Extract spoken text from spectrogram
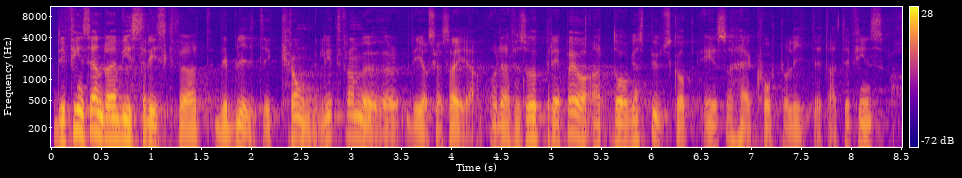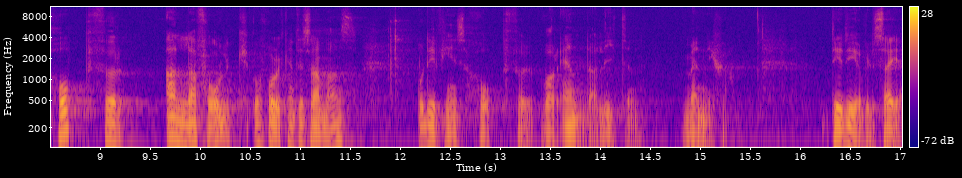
Det finns ändå en viss risk för att det blir lite krångligt framöver, det jag ska säga. Och därför så upprepar jag att dagens budskap är så här kort och litet, att det finns hopp för alla folk och folken tillsammans. Och det finns hopp för varenda liten människa. Det är det jag vill säga.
